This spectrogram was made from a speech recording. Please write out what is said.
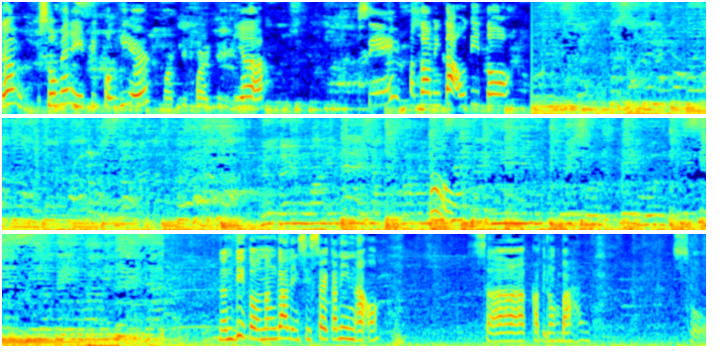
Dam, so many people here. Party, party. Yeah. See? Ang daming tao dito. Nandito, nanggaling si Sir kanina, oh. Sa kabilang bahay. So,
